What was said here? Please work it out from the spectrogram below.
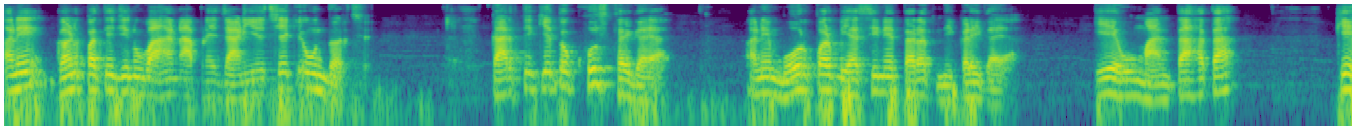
અને ગણપતિજીનું વાહન આપણે જાણીએ છીએ કે ઉંદર છે. કાર્તિકેય તો ખુશ થઈ ગયા અને મોર પર બેસીને તરત નીકળી ગયા. એ એવું માનતા હતા કે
